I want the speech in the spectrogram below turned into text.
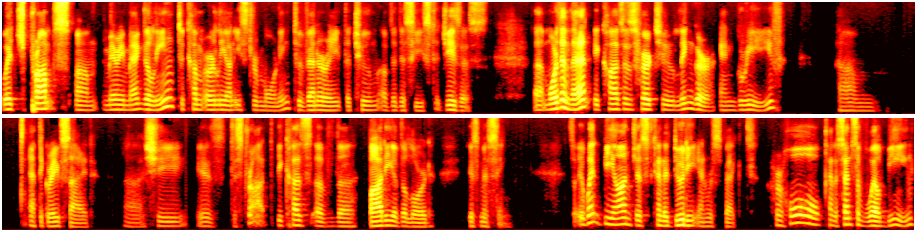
which prompts um, Mary Magdalene to come early on Easter morning to venerate the tomb of the deceased Jesus. Uh, more than that, it causes her to linger and grieve um, at the graveside. Uh, she is distraught because of the body of the Lord is missing. So it went beyond just kind of duty and respect. Her whole kind of sense of well being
